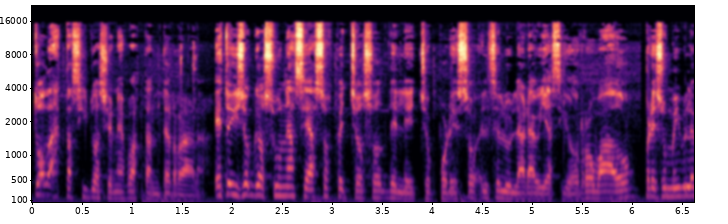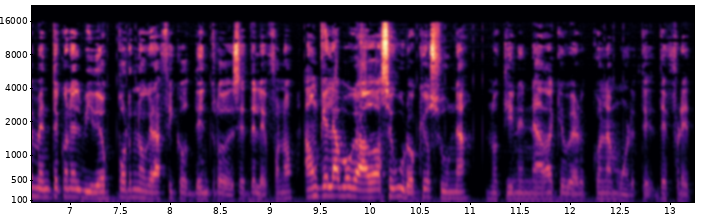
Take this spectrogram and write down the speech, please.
toda esta situación es bastante rara. Esto hizo que Osuna sea sospechoso del hecho, por eso el celular había sido robado, presumiblemente con el video pornográfico dentro de ese teléfono, aunque el abogado aseguró que Osuna no tiene nada que ver con la muerte de Fred.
